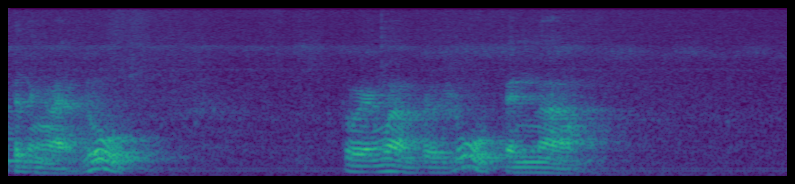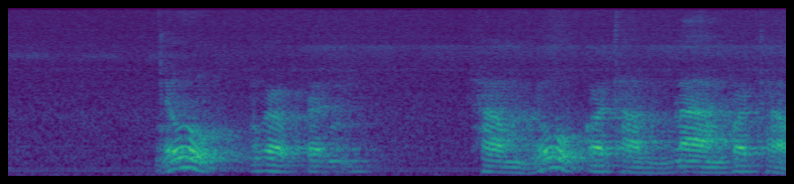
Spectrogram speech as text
เป็นยังไงรู้ตัวเองว่ามันเป็นรู้เป็นนาม รู้มันก็เป็นทำรู้ก็ทำนามก็ทำ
